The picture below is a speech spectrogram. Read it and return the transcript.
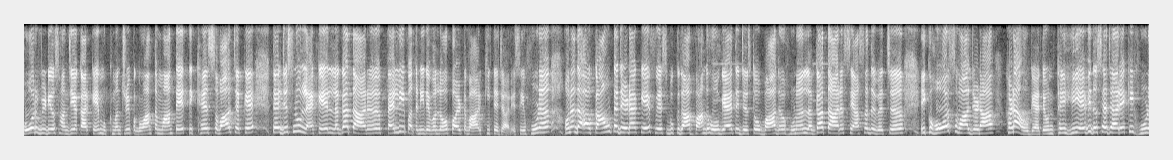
ਹੋਰ ਵੀਡੀਓ ਸਾਂਝੀਆਂ ਕਰਕੇ ਮੁੱਖ ਮੰਤਰੀ ਭਗਵੰਤ ਮਾਨ ਤੇ ਤਿੱਖੇ ਸਵਾਲ ਚੱਕੇ ਤੇ ਜਿਸ ਨੂੰ ਲੈ ਕੇ ਲਗਾਤਾਰ ਪਹਿਲੀ ਪਤਨੀ ਦੇ ਵੱਲੋਂ ਪਲਟਵਾਰ ਕੀਤੇ ਜਾ ਰਹੇ ਸੀ। ਹੁਣ ਉਹਨਾਂ ਦਾ ਅਕਾਊਂਟ ਜਿਹੜਾ ਕਿ ਫੇਸਬੁੱਕ ਦਾ ਬੰਦ ਹੋ ਗਿਆ ਤੇ ਜਿਸ ਤੋਂ ਬਾਅਦ ਹੁਣ ਲਗਾਤਾਰ ਸਿਆਸਤ ਦੇ ਵਿੱਚ ਇੱਕ ਹੋਰ ਸਵਾਲ ਜਿਹੜਾ ਖੜਾ ਹੋ ਗਿਆ ਤੇ ਉੱਥੇ ਹੀ ਇਹ ਵੀ ਦੱਸਿਆ ਜਾ ਰਿਹਾ ਕਿ ਹੁਣ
